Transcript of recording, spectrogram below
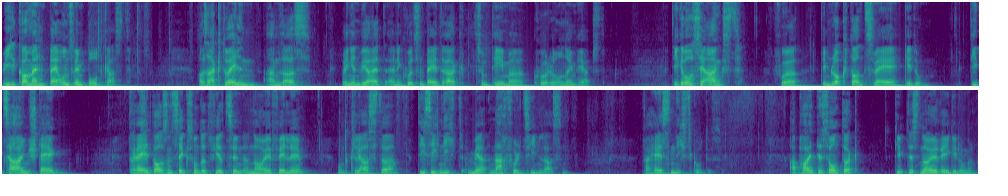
Willkommen bei unserem Podcast. Aus aktuellen Anlass bringen wir heute einen kurzen Beitrag zum Thema Corona im Herbst. Die große Angst vor dem Lockdown 2 geht um. Die Zahlen steigen. 3614 neue Fälle und Cluster, die sich nicht mehr nachvollziehen lassen, verheißen nichts Gutes. Ab heute Sonntag gibt es neue Regelungen.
